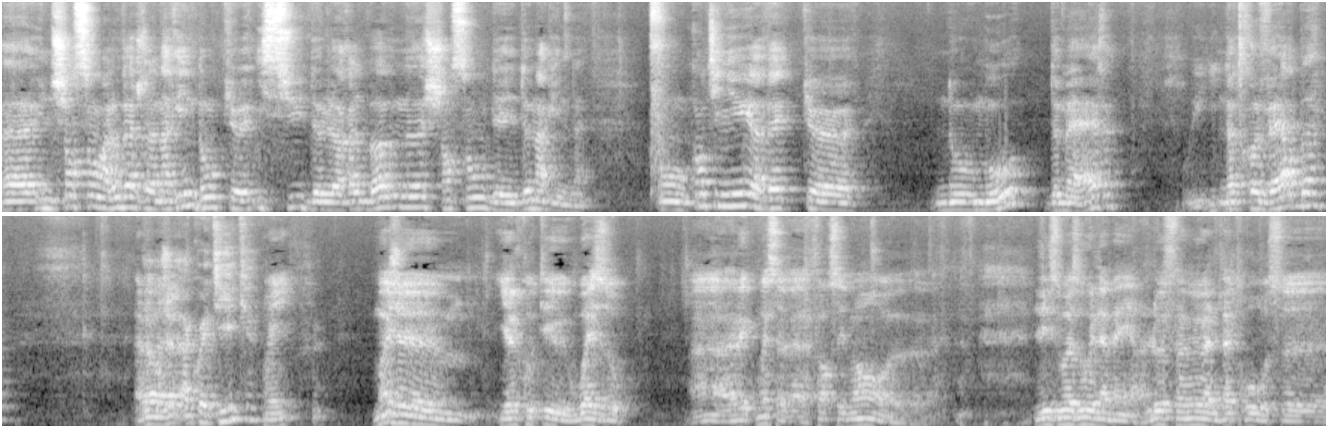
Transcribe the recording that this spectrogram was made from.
euh, une chanson à l'auberge de la marine, donc euh, issue de leur album Chanson des deux marines. On continue avec euh, nos mots de mer, Oui. notre verbe Alors, je, aquatique. Oui. Moi, je, il y a le côté oiseau. Hein, avec moi, ça va forcément euh, les oiseaux et la mer. Le fameux albatros, euh,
